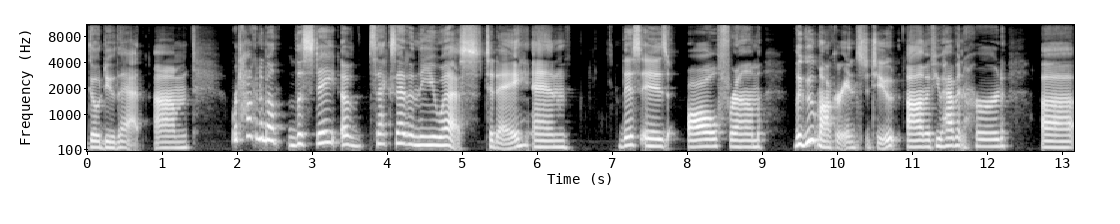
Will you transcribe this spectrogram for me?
go do that. Um, we're talking about the state of sex ed in the US today, and this is all from the Guttmacher Institute. Um, if you haven't heard uh,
